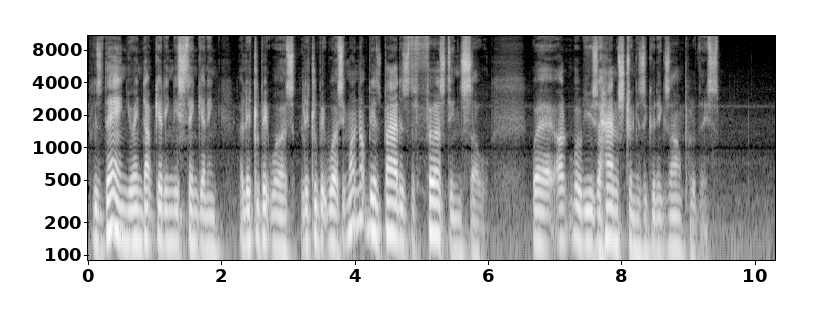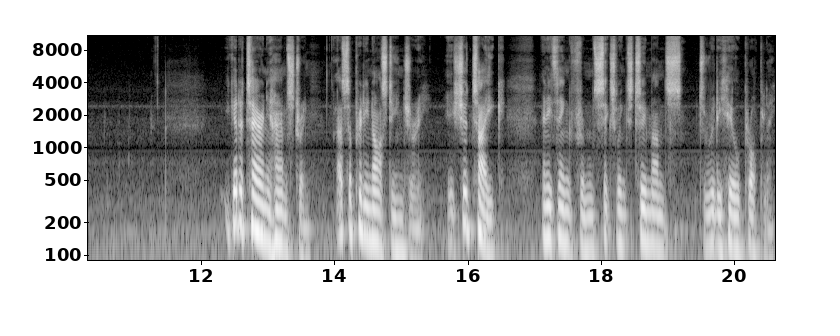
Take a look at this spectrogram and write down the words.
because then you end up getting this thing getting a little bit worse, a little bit worse. It might not be as bad as the first insult, where I, we'll use a hamstring as a good example of this. You get a tear in your hamstring. That's a pretty nasty injury. It should take anything from six weeks, two months to really heal properly.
